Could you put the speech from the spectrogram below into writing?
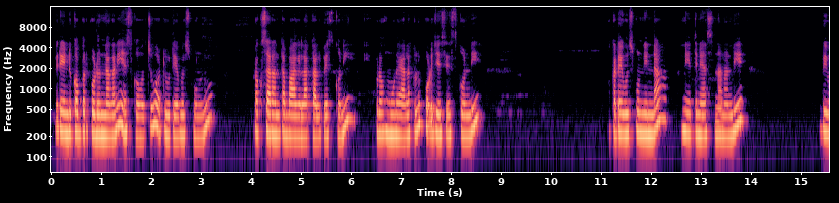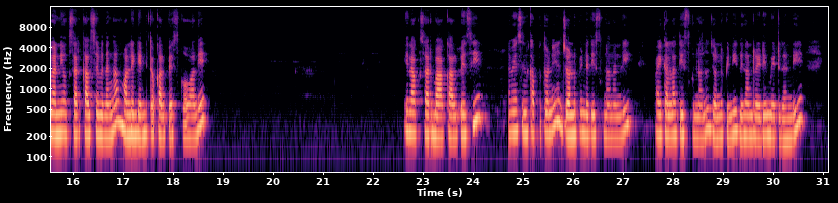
మీరు ఎండు కొబ్బరి పొడి ఉన్నా కానీ వేసుకోవచ్చు ఒక టూ టేబుల్ స్పూన్లు. ఒకసారి అంతా బాగా ఇలా కలిపేసుకొని ఇప్పుడు ఒక మూడు యాలకులు పొడి చేసేసుకోండి. ఒక టేబుల్ స్పూన్ నిండా నేతిని వేస్తున్నానండి. ఇవన్నీ ఒకసారి కలిసే విధంగా మళ్ళీ గంటితో కలిపేసుకోవాలి. ఇలా ఒకసారి బాగా కలిపేసి వేసిన కప్పుతోనే జొన్నపిండి తీసుకున్నానండి. పైకల్లా తీసుకున్నాను. జొన్నపిండి ఇది కానీ రెడీమేడ్దండి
